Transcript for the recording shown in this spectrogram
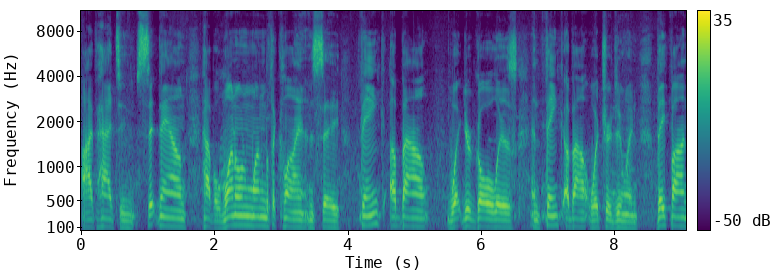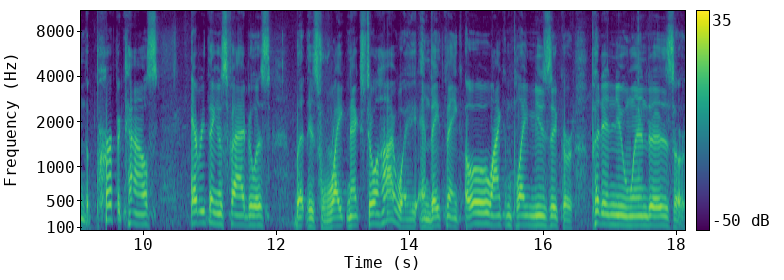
I've had to sit down, have a one on one with a client, and say, think about what your goal is and think about what you're doing. They find the perfect house everything is fabulous, but it's right next to a highway. And they think, oh, I can play music or put in new windows or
